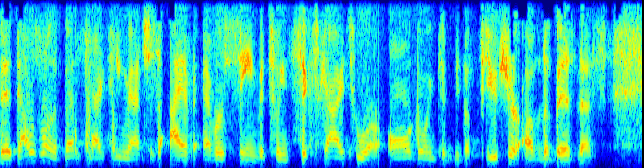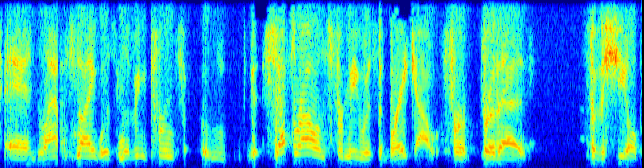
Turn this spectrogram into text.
That, that was one of the best tag team matches I have ever seen between six guys who are all going to be the future of the business. And last night was living proof. Seth Rollins for me was the breakout for for that for the Shield,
